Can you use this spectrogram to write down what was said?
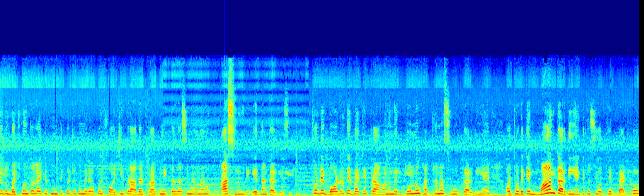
ਜਦੋਂ ਬਚਪਨ ਤੋਂ ਲੈ ਕੇ ਹੁਣ ਤੱਕ ਜਦੋਂ ਮੇਰਾ ਕੋਈ ਫੌਜੀ ਭਰਾ ਦਾ ਟਰੱਕ ਨਿਕਲਦਾ ਸੀ, ਮੈਂ ਉਹਨਾਂ ਨੂੰ ਆ ਸਲੂਟ ਇਦਾਂ ਕਰਦੀ ਸੀ। ਤੁਹਾਡੇ ਬਾਰਡਰ ਤੇ ਬੈਠੇ ਭਰਾਵਾਂ ਨੂੰ ਮੈਂ ਦੋਨੋਂ ਹੱਥਾਂ ਨਾਲ ਸਲੂਟ ਕਰਦੀ ਹਾਂ ਔਰ ਤੁਹਾਡੇ ਤੇ ਮਾਣ ਕਰਦੀ ਹਾਂ ਕਿ ਤੁਸੀਂ ਉੱਥੇ ਬੈਠੋ।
